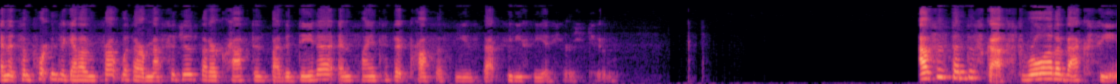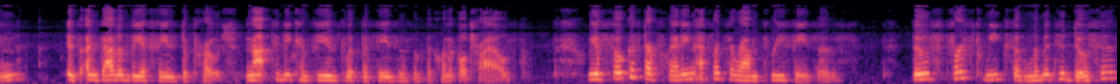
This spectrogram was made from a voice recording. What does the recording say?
and it's important to get on front with our messages that are crafted by the data and scientific processes that CDC adheres to. As has been discussed, rollout of vaccine is undoubtedly a phased approach, not to be confused with the phases of the clinical trials. We have focused our planning efforts around three phases. Those first weeks of limited doses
